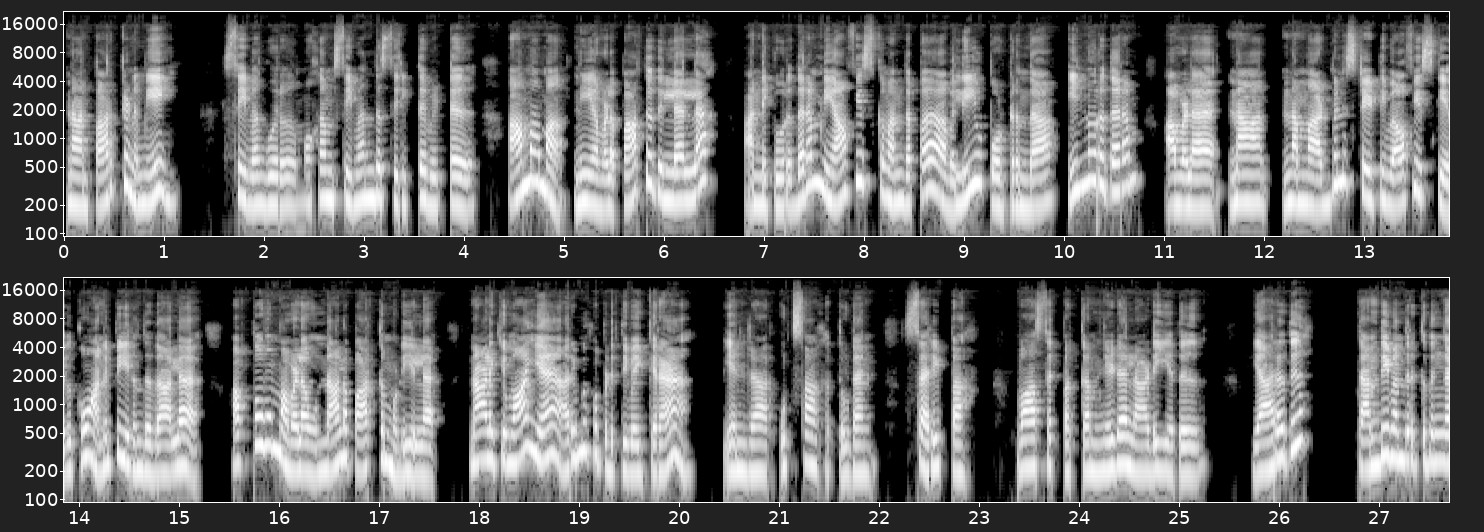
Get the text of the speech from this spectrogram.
நான் பார்க்கணுமே? சிவகுரு முகம் சிவந்து சிரித்து விட்டு ஆமாமா நீ அவளை பார்த்ததில்லல்ல? அன்னைக்கு ஒரு தரம் நீ ஆபீஸ்க்கு வந்தப்ப அவ லீவ் போட்டிருந்தா. இன்னொரு தரம் அவளை நான் நம்ம அட்மினிஸ்ட்ரேட்டிவ் ஆபீஸ்க்கு எதுக்கும் அனுப்பி இருந்ததால அப்பவும் அவளை உன்னால பார்க்க முடியல. நாளைக்கு வா ஏன் அறிமுகப்படுத்தி வைக்கிறேன்? என்றார் உற்சாகத்துடன். சரிப்பா. வாசற்பக்கம் நிழலாடியது யாரது? தந்தி வந்திருக்குதுங்க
